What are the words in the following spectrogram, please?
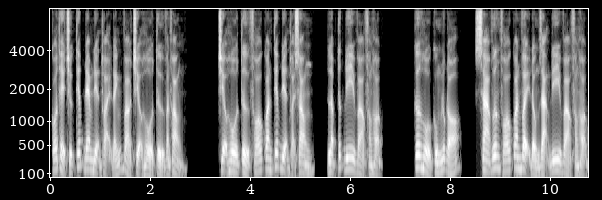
có thể trực tiếp đem điện thoại đánh vào triệu hồ tử văn phòng. Triệu hồ tử phó quan tiếp điện thoại xong, lập tức đi vào phòng họp. Cơ hồ cùng lúc đó, xà vương phó quan vậy đồng dạng đi vào phòng họp.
